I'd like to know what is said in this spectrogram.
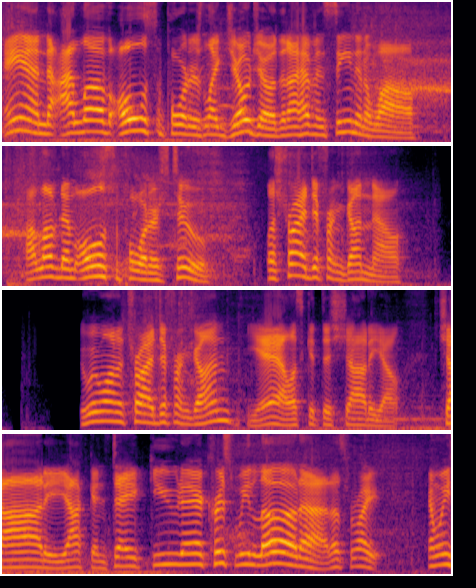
And I love old supporters like JoJo that I haven't seen in a while. I love them old supporters too. Let's try a different gun now. Do we want to try a different gun? Yeah, let's get this shoddy out. Shoddy, I can take you there. Chris, we love that. That's right. Can we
